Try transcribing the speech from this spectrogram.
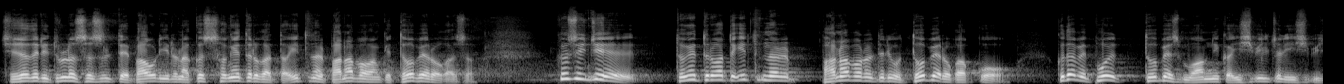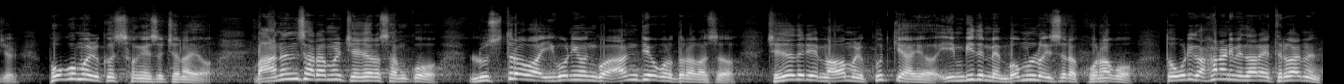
제자들이 둘러섰을 때 바울이 일어나 그 성에 들어갔다 이튿날 바나바와 함께 더베로 가서 그래서 이제 등에 들어갔다 이튿날 바나바를 데리고 더베로 갔고 그 다음에 더베에서 뭐합니까? 21절, 22절. 복음을 그 성에서 전하여 많은 사람을 제자로 삼고 루스트라와 이고니온과 안디옥으로 돌아가서 제자들의 마음을 굳게 하여 이 믿음에 머물러 있으라 권하고 또 우리가 하나님의 나라에 들어가면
